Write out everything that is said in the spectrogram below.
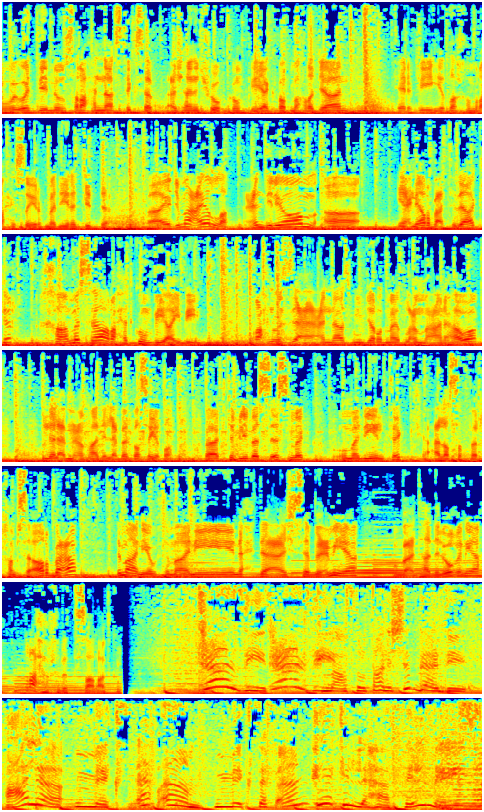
وودي إنه صراحة الناس تكسب عشان نشوفكم في اكبر مهرجان ترفيهي ضخم راح يصير في مدينة جدة. فيا جماعة يلا عندي اليوم آه يعني أربع تذاكر خامسها راح تكون في اي بي راح نوزعها على الناس بمجرد ما يطلعون معانا هوا ونلعب معهم هذه اللعبة البسيطة. فاكتب لي بس اسمك ومدينتك على صفر خمسة أربعة ثمانية وثمانين أحد سبعمية وبعد هذه الأغنية راح أخذ اتصالاتكم. Tranzit. Tranzit. مع سلطان الشدادي على Mix FM. Mix FM هي كلها في ال Mix.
